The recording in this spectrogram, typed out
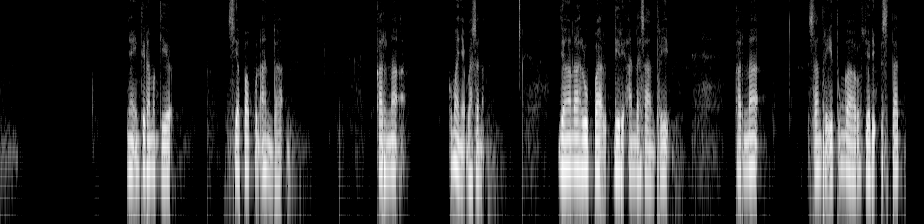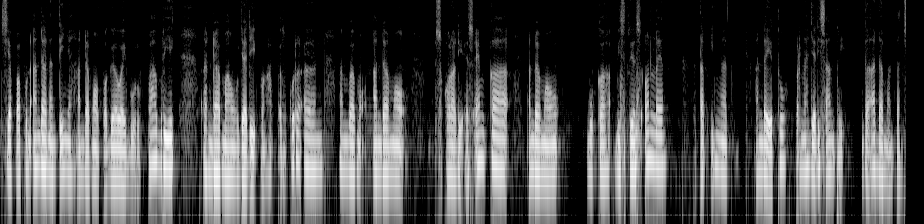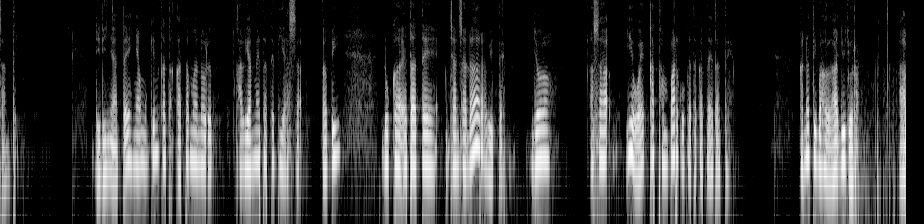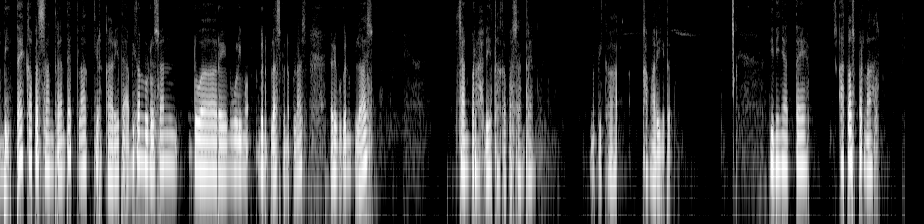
nya inti nama kia siapa pun anda karena kumanya bahasa janganlah lupa diri anda santri karena santri itu nggak harus jadi ustad siapa pun anda nantinya. Anda mau pegawai buruh pabrik anda mau jadi penghafal Quran, Anda mau Anda mau sekolah di SMK, Anda mau buka bisnis online, tetap ingat Anda itu pernah jadi santri, gak ada mantan santri. Didinya tehnya mungkin kata-kata menurut kalian meta biasa, tapi duka eta teh can sadar abi teh. Jol asa iya we katampar ku kata-kata eta teh karena tiba hela jujur abi teh ke pesantren teh terakhir kali teh abi kan lulusan 2015 16 2016 can pernah di ke pesantren tapi ke kamari gitu didinya teh atos pernah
